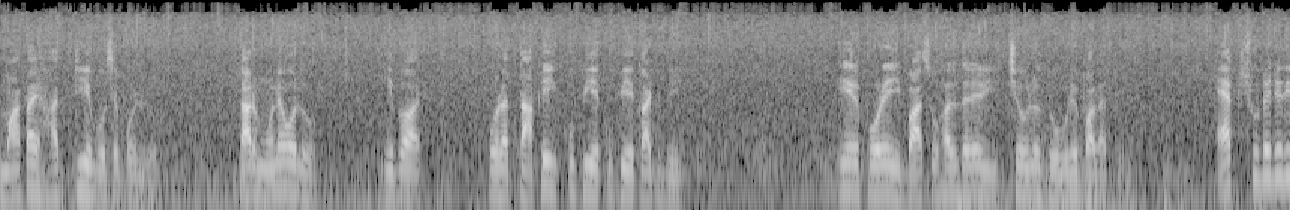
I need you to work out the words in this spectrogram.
মাথায় হাত দিয়ে বসে পড়ল। তার মনে হলো, এবার ওরা তাকেই কুপিয়ে কুপিয়ে কাটবে। এরপরেই বাসু হালদারের ইচ্ছে হলো দৌড়ে পালাতে। এক ছুটে যদি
